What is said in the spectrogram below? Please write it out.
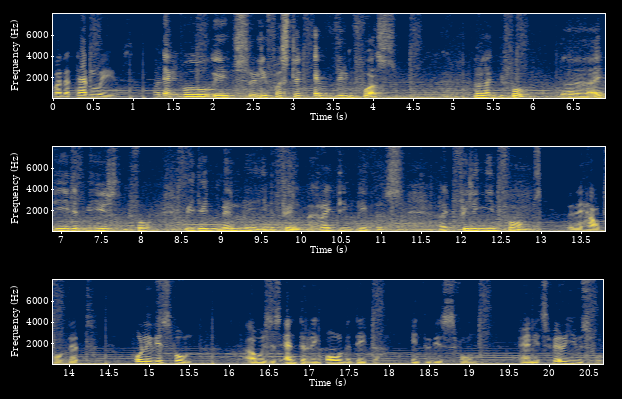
by the tidal waves. Akvo it's really fast track everything for us. Not like before. The idea that we used before, we do it manually in the field by writing papers, right, filling in forms. With the help of that, only this phone, I was just entering all the data into this phone, and it's very useful.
